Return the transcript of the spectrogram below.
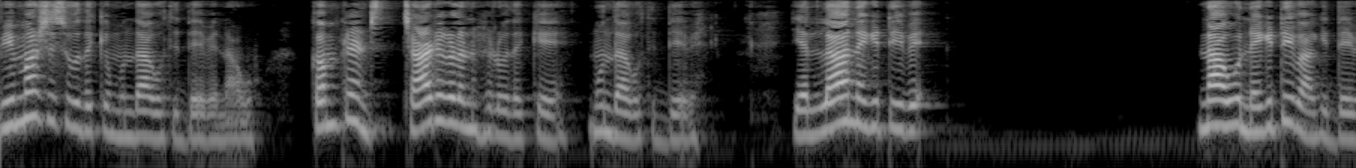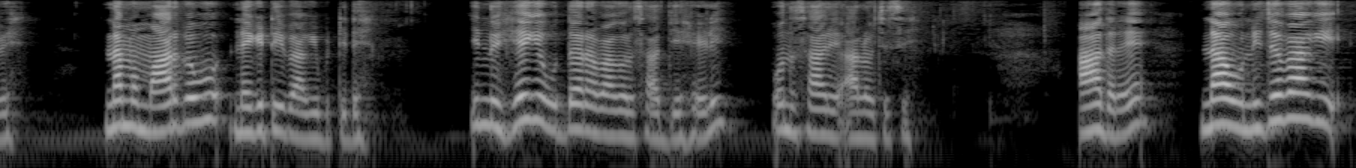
ವಿಮರ್ಶಿಸುವುದಕ್ಕೆ ಮುಂದಾಗುತ್ತಿದ್ದೇವೆ ನಾವು. ಕಂಪ್ಲೇಂಟ್ಸ್, ಚಾಡಿಗಳನ್ನು ಹೇಳುವುದಕ್ಕೆ ಮುಂದಾಗುತ್ತಿದ್ದೇವೆ. ಎಲ್ಲ ನೆಗೆಟಿವೇ. ನಾವು ನೆಗೆಟಿವ್ ಆಗಿದ್ದೇವೆ. ನಮ್ಮ ಮಾರ್ಗವೂ ನೆಗೆಟಿವ್ ಆಗಿಬಿಟ್ಟಿದೆ. ಇನ್ನು ಹೇಗೆ ಉದ್ಧಾರವಾಗಲು ಸಾಧ್ಯ ಹೇಳಿ ಒಂದು ಸಾರಿ ಆಲೋಚಿಸಿ. ಆದರೆ, ನಾವು ನಿಜವಾಗಿ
